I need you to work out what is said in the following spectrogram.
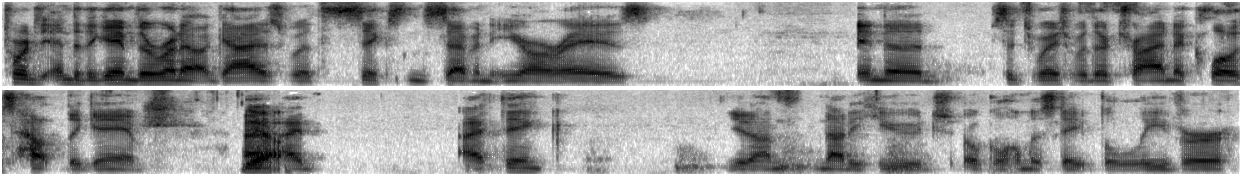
towards the end of the game. They run out guys with six and seven ERAs in a situation where they're trying to close out the game. I- Yeah. I, I think, you know, I'm not a huge Oklahoma State believer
